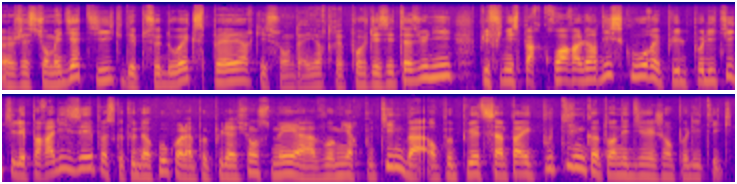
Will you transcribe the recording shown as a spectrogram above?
euh, gestion médiatique, des pseudo-experts qui sont d'ailleurs très proches des États-Unis, puis finissent par croire à leur discours, et puis le politique, il est paralysé, parce que tout d'un coup, quand la population se met à vomir Poutine, bah, on peut plus être sympa avec Poutine quand on est dirigeant politique.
